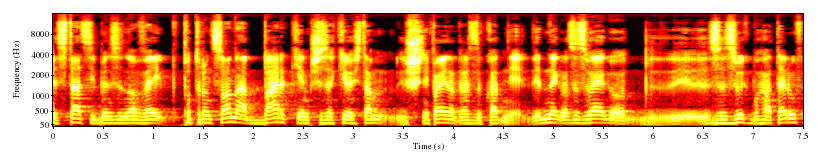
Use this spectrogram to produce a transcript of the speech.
e, stacji benzynowej, potrącona barkiem przez jakiegoś tam, już nie pamiętam teraz dokładnie, jednego ze złego, e, ze złych bohaterów,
